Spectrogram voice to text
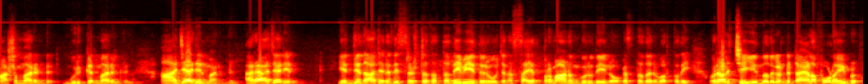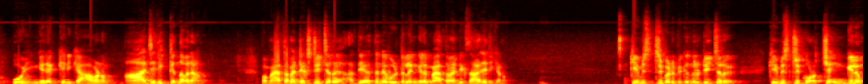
മാഷന്മാരുണ്ട് ഗുരുക്കന്മാരുണ്ട് ആചാര്യന്മാരുണ്ട്. ആരാചാര്യൻ യദ്യതാ ജരതി ശ്രേഷ്ഠ തത്തദേവീതരോചന സയത് പ്രമാണം ഗുരുതേ ലോകസ്ഥതനുവർത്തതേ. ഒരാൾ ചെയ്യുന്നത് കണ്ടിട്ട് അയാളെ ഫോളോ ചെയ്യുമ്പോൾ ഓ ഇങ്ങനെയൊക്കെ എനിക്ക് ആവണം ആചരിക്കുന്നവനാണ്. അപ്പോൾ മാത്തമാറ്റിക്സ് ടീച്ചർ അദ്ദേഹത്തിന്റെ വീട്ടിലെങ്കിലും മാത്തമാറ്റിക്സ് ആചരിക്കണം. കെമിസ്ട്രി പഠിപ്പിക്കുന്ന ഒരു ടീച്ചർ കെമിസ്ട്രി കുറച്ചെങ്കിലും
